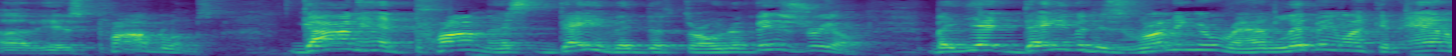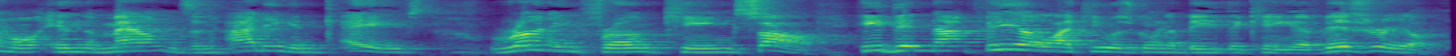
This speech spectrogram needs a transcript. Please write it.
of his problems. God had promised David the throne of Israel. But yet David is running around, living like an animal in the mountains and hiding in caves, running from King Saul. He did not feel like he was going to be the king of Israel.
